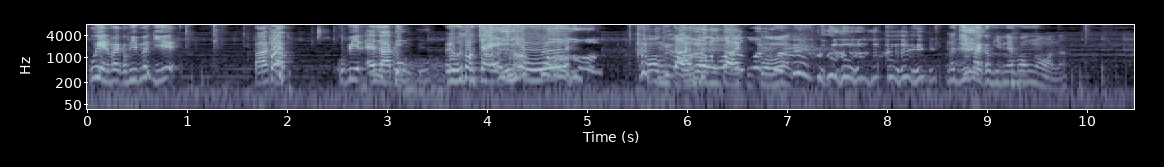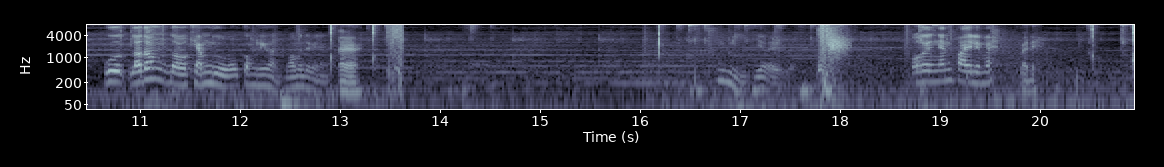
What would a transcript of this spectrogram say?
กูเห็นไฟกระพริบเมื่อกี้ปากับกูปิดไอ้สัตว์เออกูตกใจไอ้เหี้ยเออห้องมึงตายห้องมึงตายกูกลัวมากเมื่อกี้ไฟกระพริบในห้องนอนนะ กูเราต้องรอแคมป์ดูกล้องนี้ก่อนว่ามันจะเป็นยังไงเออไม่มีที่อะไรเลยโอเคงั้นไปเลยไหมไปดิไป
